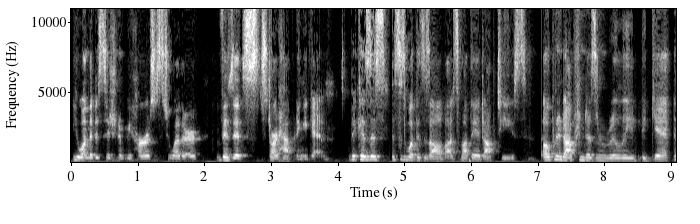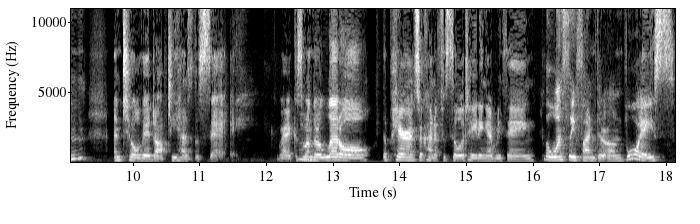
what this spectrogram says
you want the decision to be hers as to whether visits start happening again because this this is what this is all about. It's about the adoptees. Open adoption doesn't really begin until the adoptee has the say, right? Because mm-hmm. when they're little, the parents are kind of facilitating everything. But once they find their own voice,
